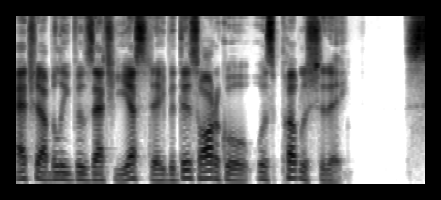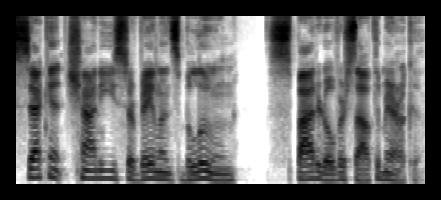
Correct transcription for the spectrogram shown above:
Actually, I believe it was actually yesterday, but this article was published today. Second Chinese surveillance balloon spotted over South America.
